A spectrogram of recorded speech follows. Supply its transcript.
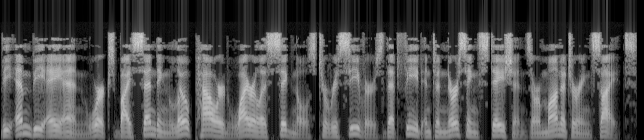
The MBAN works by sending low-powered wireless signals to receivers that feed into nursing stations or monitoring sites.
